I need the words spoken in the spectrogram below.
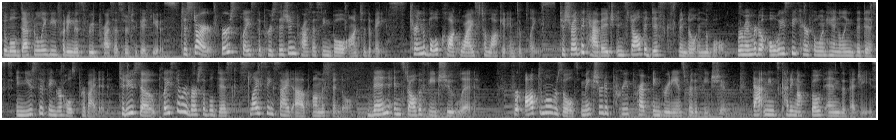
so we'll definitely be putting this food processor to good use. To start, first place the precision processing bowl onto the base. Turn the bowl clockwise to lock it into place. To shred the cabbage, install the disc spindle in the bowl. Remember to always be careful when handling the discs and use the finger holes provided. To do so, place the reversible disc slicing side up on the spindle. Then install the feed chute lid. For optimal results, make sure to pre-prep ingredients for the feed chute. That means cutting off both ends of veggies.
